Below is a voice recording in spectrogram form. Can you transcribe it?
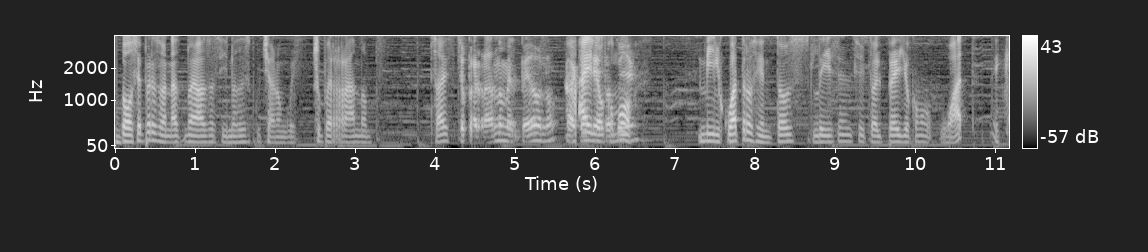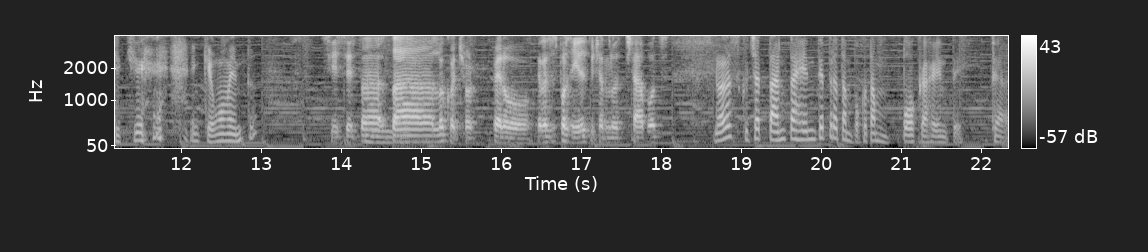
12 personas nuevas así nos escucharon, güey. Súper random. ¿sabes? Súper random el pedo, ¿no? Ay, pronto como 1400 listens y todo el pedo. y Yo, como, ¿what? ¿En qué, qué- ¿En qué momento? Sí, sí, está, Sí. está locochón. Pero gracias por seguir escuchando los chatbots. No los escucha tanta gente, pero tampoco tan poca gente. O sea,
